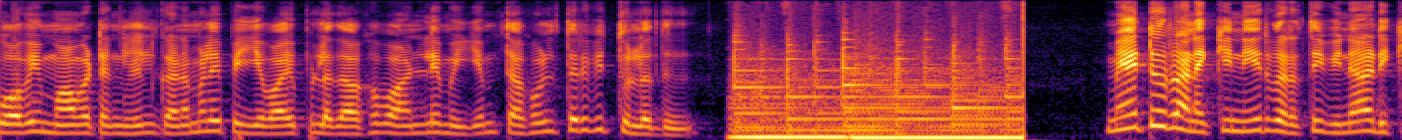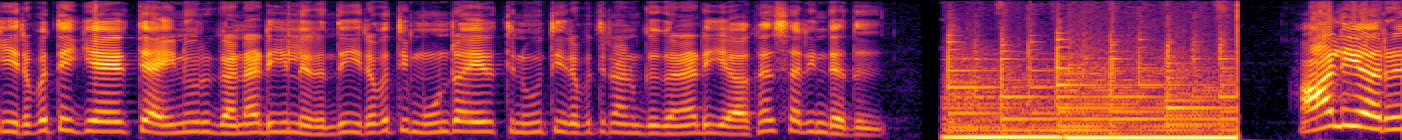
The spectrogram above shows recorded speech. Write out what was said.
கோவை மாவட்டங்களில் கனமழை பெய்ய வாய்ப்புள்ளதாக வானிலை மையம் தகவல் தெரிவித்துள்ளது. மேட்டூர் அணைக்கு நீர்வரத்து வினாடிக்கு இருபத்தி ஐயாயிரத்தி ஐநூறு கன அடியிலிருந்து இருபத்தி மூன்றாயிரத்தி நூற்றி இருபத்தி நான்கு கனஅடியாக சரிந்தது. ஆலியாறு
